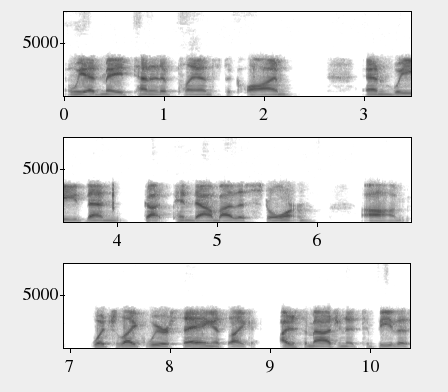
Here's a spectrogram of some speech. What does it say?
and we had made tentative plans to climb. And we then got pinned down by this storm, um, which, like we were saying, it's like I just imagine it to be this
